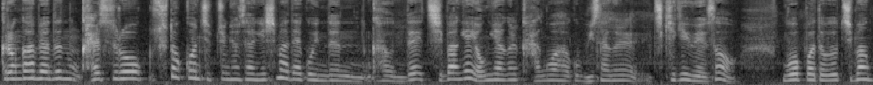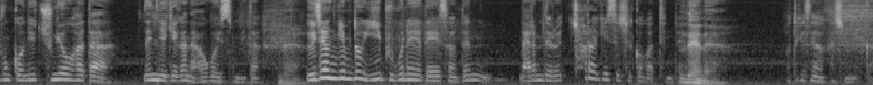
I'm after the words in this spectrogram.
그런가 하면은 갈수록 수도권 집중 현상이 심화되고 있는 가운데 지방의 영향을 강화하고 위상을 지키기 위해서 무엇보다도 지방 분권이 중요하다는 얘기가 나오고 있습니다. 네. 의장님도 이 부분에 대해서는 나름대로 철학이 있으실 것 같은데 네네. 어떻게 생각하십니까?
